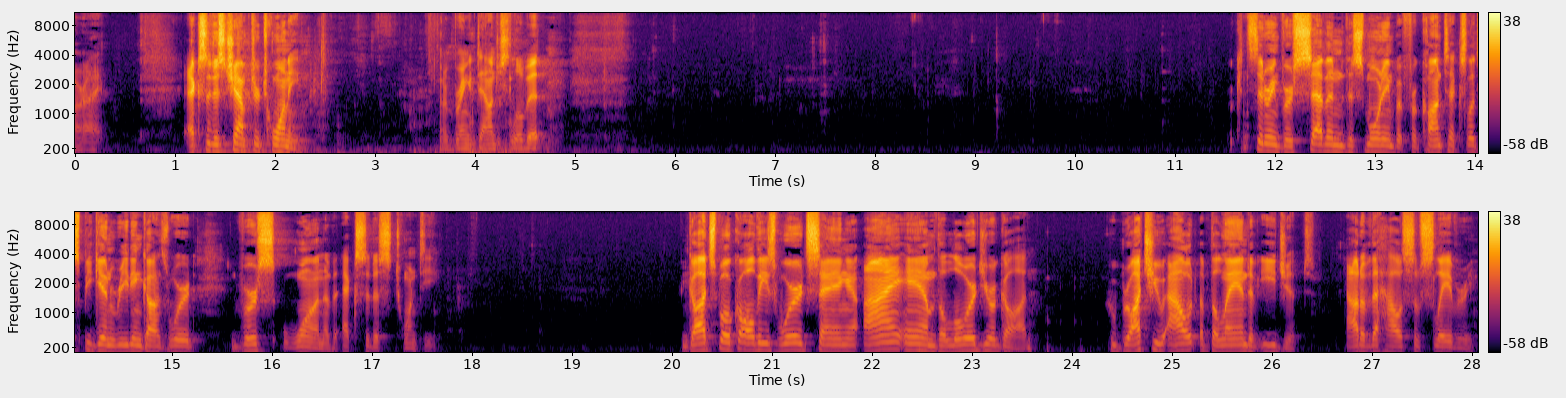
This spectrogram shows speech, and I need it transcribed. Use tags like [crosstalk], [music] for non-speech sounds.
All right. Exodus chapter 20. I'm going to bring it down just a little bit. We're considering verse 7 this morning, but for context, let's begin reading God's word, verse 1 of Exodus 20. God spoke all these words, saying, I am the Lord your God, who brought you out of the land of Egypt, out of the house of slavery.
